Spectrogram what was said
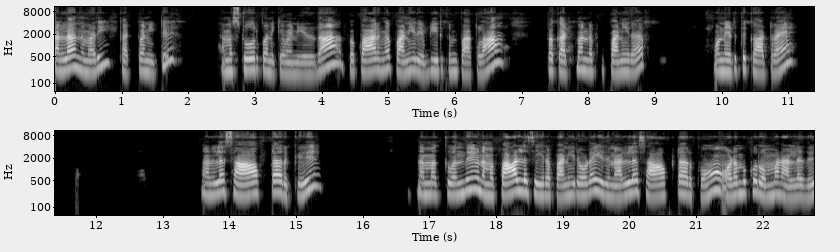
நல்லா இந்த மாதிரி கட் பண்ணிவிட்டு நம்ம ஸ்டோர் பண்ணிக்க வேண்டியது தான் இப்போ பாருங்கள் பன்னீர் எப்படி இருக்குன்னு பார்க்கலாம். இப்போ கட் பண்ண பன்னீரை ஒன்று எடுத்து காட்டுறேன். நல்லா சாஃப்டாக இருக்குது நமக்கு வந்து நம்ம பாலில் செய்கிற பன்னீரோட இது நல்ல சாஃப்டாக இருக்கும். உடம்புக்கும் ரொம்ப நல்லது.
